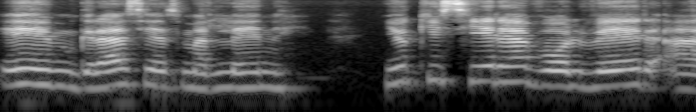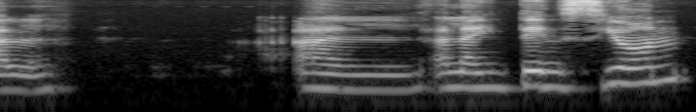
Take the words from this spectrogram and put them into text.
Em, gracias, Marlene. Yo quisiera volver al, a la intención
